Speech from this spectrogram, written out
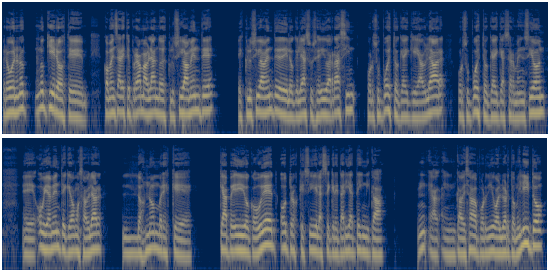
Pero bueno, no, no quiero este, comenzar este programa hablando exclusivamente, exclusivamente de lo que le ha sucedido a Racing. Por supuesto que hay que hablar, por supuesto que hay que hacer mención. Eh, obviamente que vamos a hablar los nombres que, que ha pedido Coudet, otros que sigue la Secretaría Técnica encabezada por Diego Alberto Milito.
